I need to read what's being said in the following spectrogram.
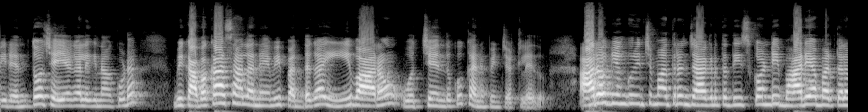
మీరు ఎంతో చేయగలిగినా కూడా మీకు అవకాశాలు అనేవి పెద్దగా ఈ వారం వచ్చేందుకు కనిపించట్లేదు. ఆరోగ్యం గురించి మాత్రం జాగ్రత్త తీసుకోండి. భార్యాభర్తల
